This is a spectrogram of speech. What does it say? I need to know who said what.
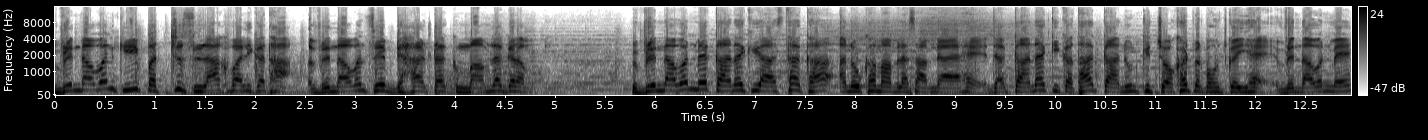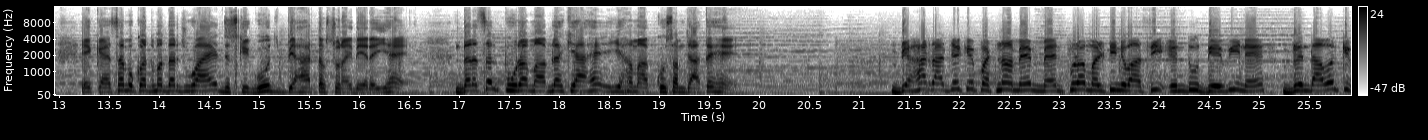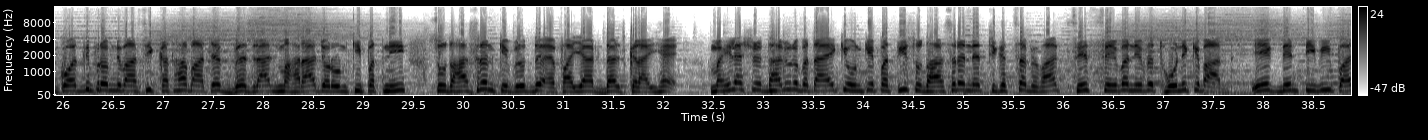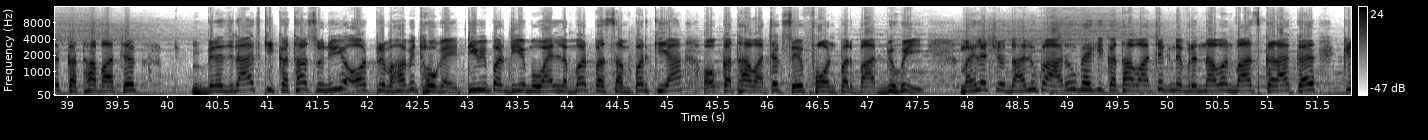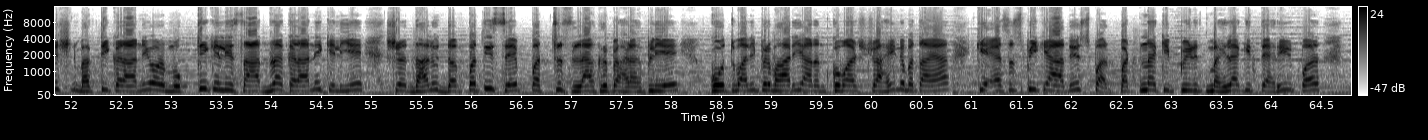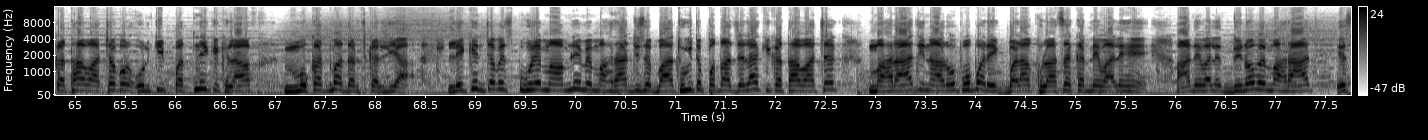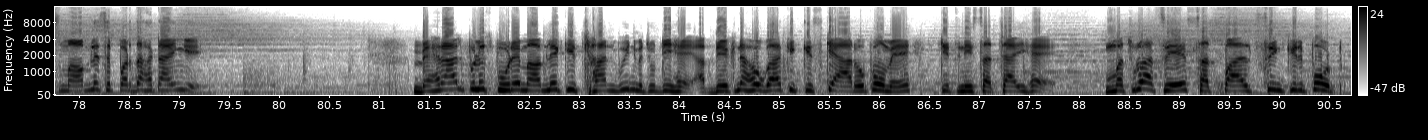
Speaker 1: वृंदावन की 25 लाख वाली कथा। वृंदावन से बिहार तक मामला गर्म। वृंदावन में काना की आस्था का अनोखा मामला सामने आया है, जहाँ काना की कथा कानून की चौखट पर पहुँच गई है। वृंदावन में एक ऐसा मुकदमा दर्ज हुआ है, जिसकी गूंज बिहार तक सुनाई दे रही है। दरअसल पूरा मामला क्या है, ये हम आपको समझाते हैं। बिहार राज्य के पटना में मैनपुरा मल्टी निवासी इंदु देवी ने वृंदावन के गौदलीपुरम निवासी कथावाचक ब्रजराज महाराज और उनकी पत्नी सुधासरन के विरुद्ध एफआईआर दर्ज कराई है। महिला श्रद्धालु ने बताया कि उनके पति सुधासरन ने चिकित्सा विभाग से सेवानिवृत्त होने के बाद एक दिन टीवी पर कथावाचक ब्रजराज की कथा सुनी और प्रभावित हो गए। टीवी पर दिए मोबाइल नंबर पर संपर्क किया और कथावाचक से फ़ोन पर बात भी हुई। महिला श्रद्धालु का आरोप है कि कथावाचक ने वृंदावन वास कराकर कृष्ण भक्ति कराने और मुक्ति के लिए साधना कराने के लिए श्रद्धालु दंपति से 25 लाख रुपए हड़प लिए। कोतवाली प्रभारी आनंद कुमार शाही ने बताया कि एसएसपी के आदेश पर पटना की पीड़ित महिला की तहरीर पर कथावाचक और उनकी पत्नी के खिलाफ मुकदमा दर्ज कर लिया। लेकिन जब इस पूरे मामले में महाराज जी से बात हुई तो पता चला कि कथावाचक महाराज इन आरोपों पर एक बड़ा खुलासा करने वाले हैं। आने वाले दिनों में महाराज इस मामले से पर्दा हटाएँगे। बहरहाल पुलिस पूरे मामले की छानबीन में जुटी है। अब देखना होगा कि किसके आरोपों में कितनी सच्चाई है। मथुरा से सतपाल सिंह की रिपोर्ट।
